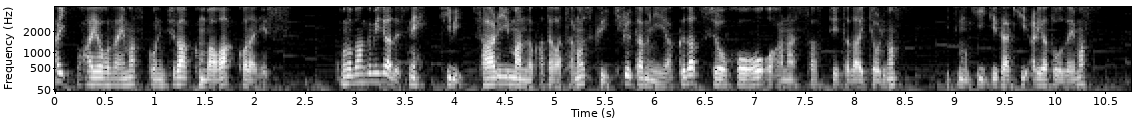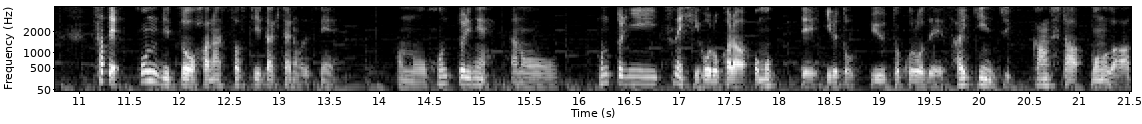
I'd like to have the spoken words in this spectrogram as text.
はい、おはようございます。こんにちは、こんばんは、コダイです。この番組ではですね、日々、サラリーマンの方が楽しく生きるために役立つ情報をお話しさせていただいております。いつも聞いていただきありがとうございます。さて、本日お話しさせていただきたいのはですね、あの、本当にね、あの、本当に常日頃から思っているというところで、最近実感したものがあっ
